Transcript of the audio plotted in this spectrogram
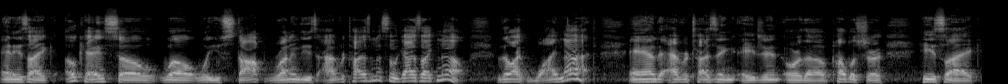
And he's like, okay, so, well, will you stop running these advertisements? And the guy's like, no. And they're like, why not? And the advertising agent or the publisher, he's like,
